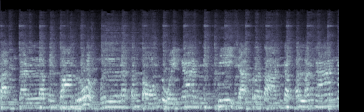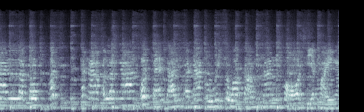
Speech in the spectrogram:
รักษ์กันและเป็นความร่วมมือและทั้งสองหน่วยงาน ที่จะประสานกับพลังงานนั้นและกรมพัฒนาพลังงานทดแทนกันคณะวิศวกรรมนั้นหมอเชียงใหม่ไง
